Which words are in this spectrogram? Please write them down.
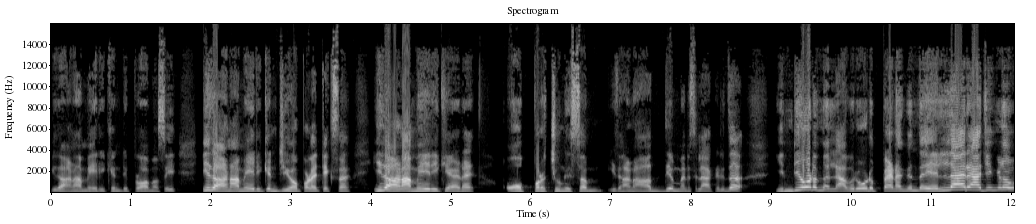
ഇതാണ് അമേരിക്കൻ ഡിപ്ലോമസി ഇതാണ് അമേരിക്കൻ ജിയോ പൊളിറ്റിക്സ് ഇതാണ് അമേരിക്കയുടെ ഓപ്പർച്യൂണിസം ഇതാണ് ആദ്യം മനസ്സിലാക്കുന്നത് ഇത് ഇന്ത്യയോടൊന്നല്ല അവരോട് പിണങ്ങുന്ന എല്ലാ രാജ്യങ്ങളും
